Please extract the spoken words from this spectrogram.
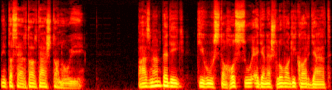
mint a szertartás tanúi. Pázmán pedig kihúzta hosszú, egyenes lovagi kardját,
